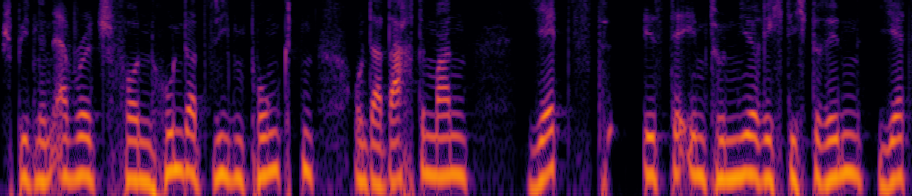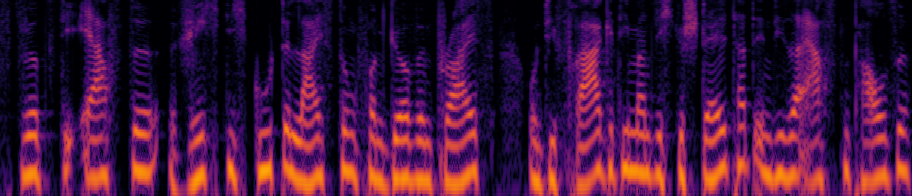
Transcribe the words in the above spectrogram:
spielt einen Average von 107 Punkten und da dachte man, jetzt ist er im Turnier richtig drin. Jetzt wird es die erste richtig gute Leistung von Gervin Price. Und die Frage, die man sich gestellt hat in dieser ersten Pause,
